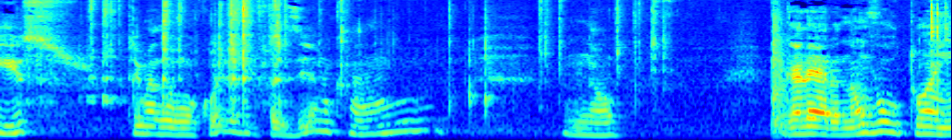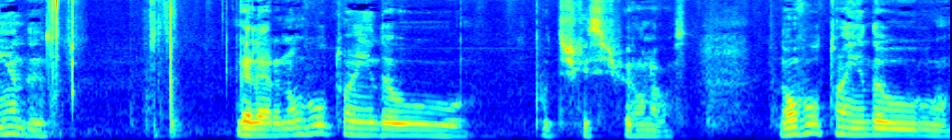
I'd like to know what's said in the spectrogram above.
Isso. Tem mais alguma coisa pra fazer no canal? Não. Galera, não voltou ainda. Galera, não voltou ainda o. Puta, esqueci de pegar um negócio. Não voltou ainda o.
